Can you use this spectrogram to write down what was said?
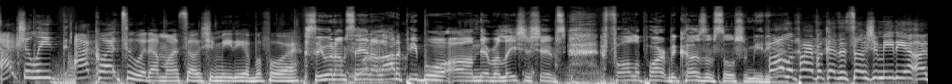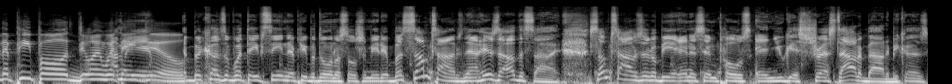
Actually, I caught two of them on social media before. See what I'm saying? A lot of people, um, their relationships fall apart because of social media. Fall apart because of social media, or the people doing what I they mean, do. because of what they've seen their people doing on social media. But sometimes, now here's the other side. Sometimes it'll be an innocent post and you get stressed out about it because,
